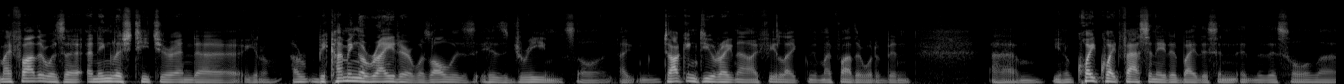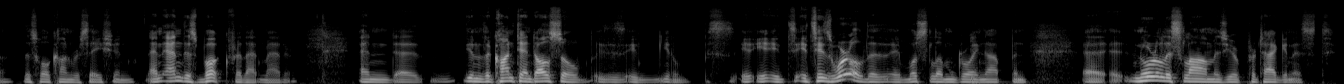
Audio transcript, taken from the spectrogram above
My father was a, an English teacher, and uh, you know, a, becoming a writer was always his dream. So, I, talking to you right now, I feel like my father would have been, um, you know, quite quite fascinated by this and this whole uh, this whole conversation, and and this book for that matter. And uh, you know, the content also is, you know, it, it's it's his world, a, a Muslim growing up, and uh, Nurul Islam is your protagonist,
